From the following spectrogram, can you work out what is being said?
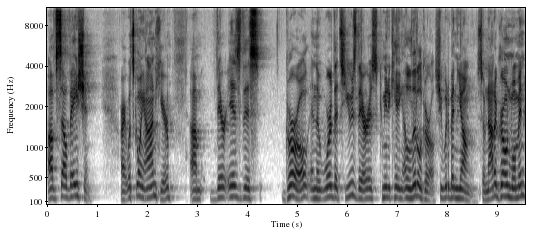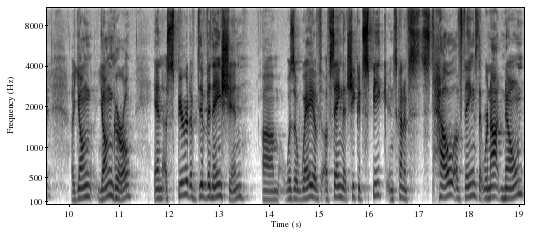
of salvation. All right, what's going on here? Um, there is this girl, and the word that's used there is communicating a little girl. She would have been young, so not a grown woman, a young, young girl, and a spirit of divination um, was a way of, of saying that she could speak and kind of tell of things that were not known.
